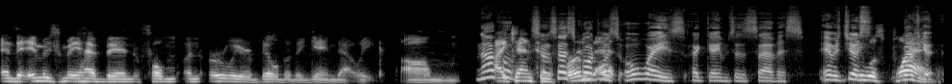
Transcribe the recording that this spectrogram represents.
and the image may have been from an earlier build of the game that week um No, I, can't Suicide Squad that. was always a games as a service. It was just it was planned.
